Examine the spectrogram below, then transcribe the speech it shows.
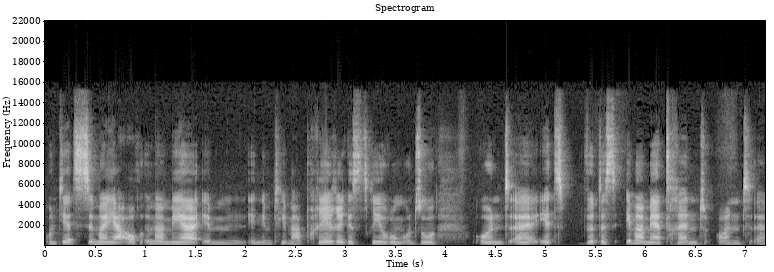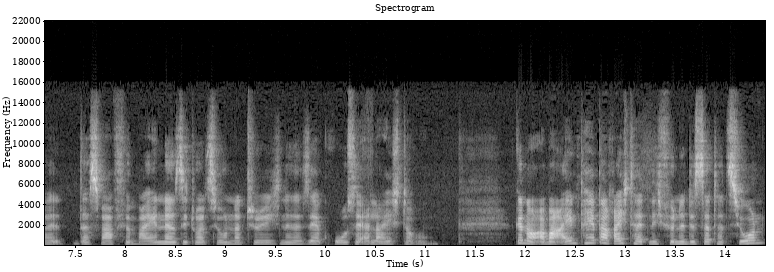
Und jetzt sind wir ja auch immer mehr im, in dem Thema Präregistrierung und so. Und äh, jetzt wird es immer mehr Trend und äh, das war für meine Situation natürlich eine sehr große Erleichterung. Genau, aber ein Paper reicht halt nicht für eine Dissertation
